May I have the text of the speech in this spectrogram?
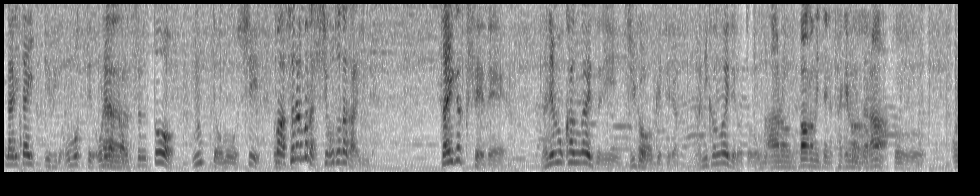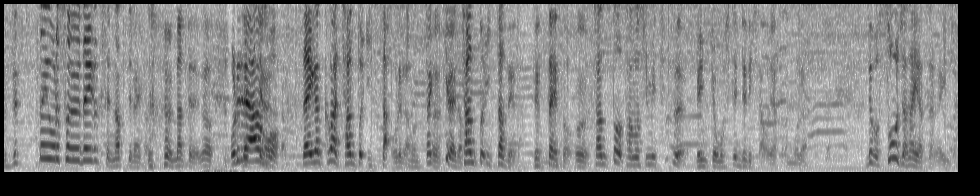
なりたいっていうふうに思ってる俺らからすると、うん、って思うしそうまあそれはまだ仕事だからいいんだよ。大学生で何も考えずに授業を受けてるやつ何考えてるのって思っちゃう。ね、のバカみたいに酒飲んだら、うん。そう俺絶対俺そういう大学生になってないから。そ うなってない。そう。俺らはもう大学はちゃんと行った俺ら大っ嫌いだうん。ちゃんと行ったぜだ。絶対そう、うん、ちゃんと楽しみつつ勉強もして出てきたやつら、俺ら。でもそうじゃないやつらがいいんじゃん。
